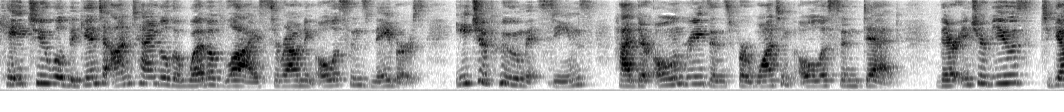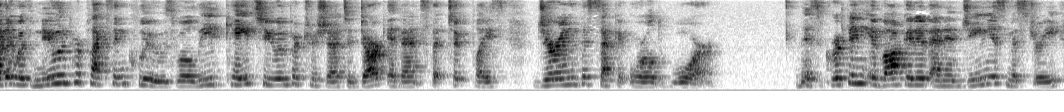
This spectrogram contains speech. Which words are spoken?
K2 will begin to untangle the web of lies surrounding Olesen's neighbors, each of whom, it seems, had their own reasons for wanting Olison dead. Their interviews, together with new and perplexing clues, will lead K2 and Patricia to dark events that took place during the Second World War. This gripping, evocative, and ingenious mystery,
